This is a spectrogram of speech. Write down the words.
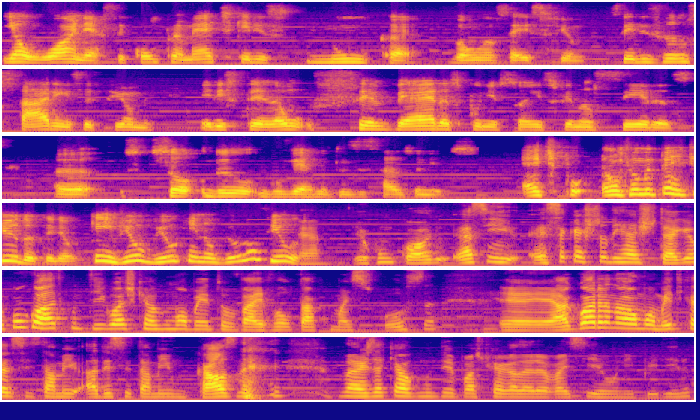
E a Warner se compromete que eles nunca vão lançar esse filme. Se eles lançarem esse filme, eles terão severas punições financeiras uh, do governo dos Estados Unidos. É tipo, é um filme perdido, entendeu? Quem viu, viu, quem não viu, não viu. É, eu concordo. Assim, essa questão de hashtag, eu concordo contigo, acho que em algum momento vai voltar com mais força. É, agora não é o momento que a DC, tá meio, a DC tá meio um caos, né? Mas daqui a algum tempo acho que a galera vai se reunir pedindo.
